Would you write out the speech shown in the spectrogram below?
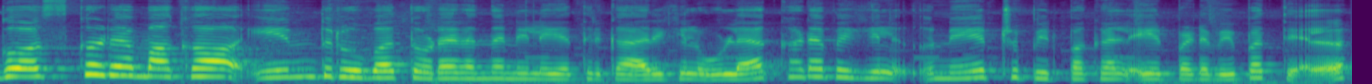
கொஸ்கட மகா இந்துருவ தொடர்ந்த நிலையத்திற்கு அருகில் உள்ள கடவையில் நேற்று பிற்பகல் ஏற்பட்ட விபத்தில்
